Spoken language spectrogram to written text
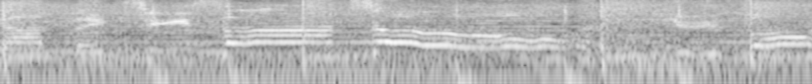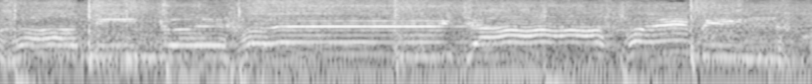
压力似失踪，如放下面具去，也许面红，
